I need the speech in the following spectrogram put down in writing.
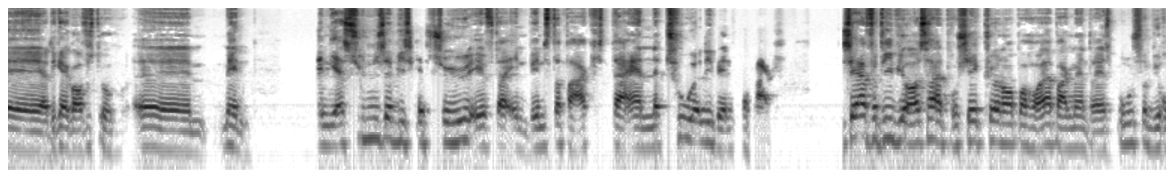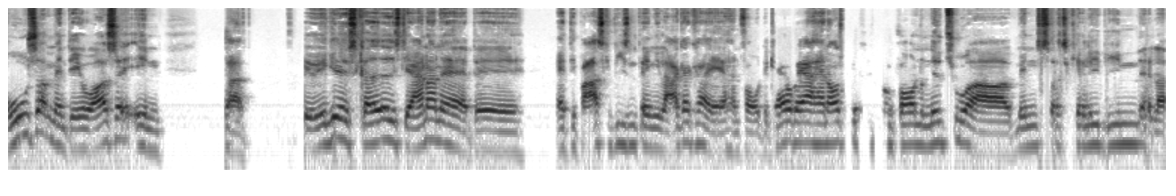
Øh, og det kan jeg godt forstå. Øh, men, men jeg synes, at vi skal søge efter en venstre bak, der er en naturlig venstre bak. Især fordi vi også har et projekt kørende over på højre bak med Andreas Brugs, som vi roser, men det er jo også en... Der, det er jo ikke skrevet i stjernerne, at, øh, at det bare skal blive sådan en Daniel Akker-karriere, han får. Det kan jo være, at han også på et tidspunkt får nogle nedtur, men så skal lige ligne, eller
